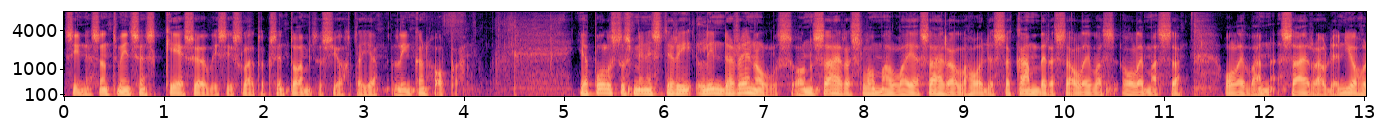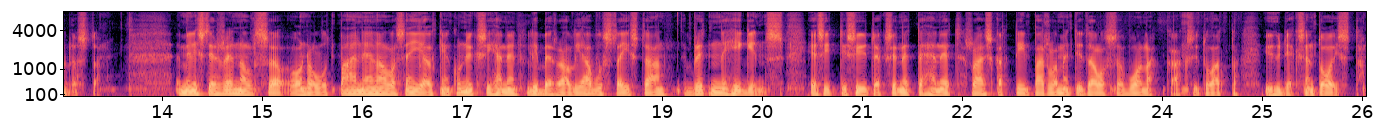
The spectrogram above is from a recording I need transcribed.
Siinä St. Vincent's Care Services-laitoksen toimitusjohtaja Lincoln Hopper. Ja puolustusministeri Linda Reynolds on sairaslomalla ja sairaalahoidossa Kamberassa olemassa olevan sairauden johdosta – Ministeri Reynolds on ollut paineen alla sen jälkeen, kun yksi hänen liberaaliavustajistaan, Brittany Higgins, esitti syytöksen, että hänet raiskattiin parlamenttitalossa vuonna 2019.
